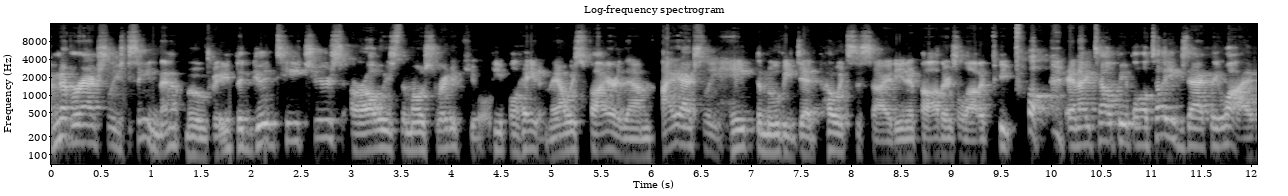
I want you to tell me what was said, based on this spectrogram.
I've never actually seen that movie. The good teachers are always the most ridiculed. People hate them. They always fire them. I actually hate the movie Dead Poets Society, and it bothers a lot of people. And I tell people, I'll tell you exactly why.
